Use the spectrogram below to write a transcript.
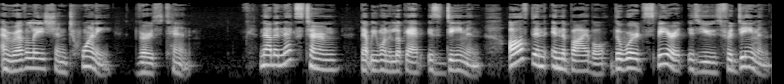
and Revelation 20, verse 10. Now, the next term that we want to look at is demon. Often in the Bible, the word spirit is used for demon,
